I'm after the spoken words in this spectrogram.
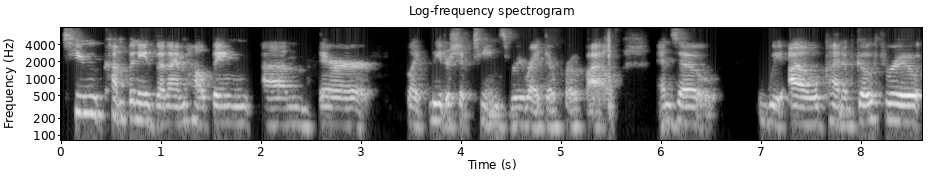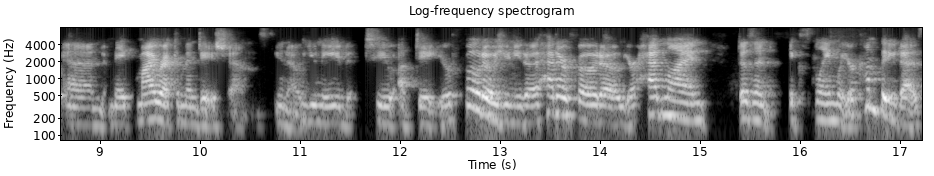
two companies that i'm helping um, their like leadership teams rewrite their profiles and so we i'll kind of go through and make my recommendations you know you need to update your photos you need a header photo your headline doesn't explain what your company does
